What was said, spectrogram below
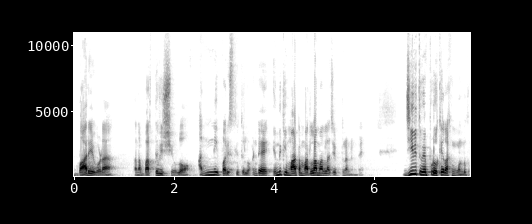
భార్య కూడా తన భర్త విషయంలో అన్ని పరిస్థితుల్లో అంటే ఎందుకు ఈ మాట మరలా మరలా చెప్తున్నానంటే జీవితం ఎప్పుడు ఒకే రకంగా ఉండదు.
